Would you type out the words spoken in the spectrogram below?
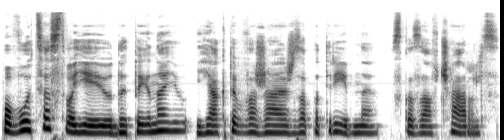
Поводься з твоєю дитиною, як ти вважаєш за потрібне, сказав Чарльз.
